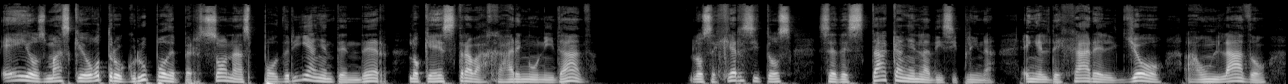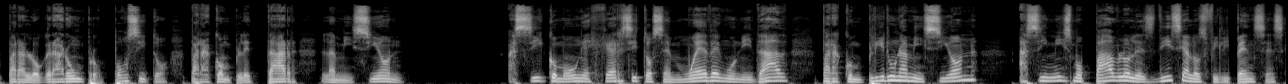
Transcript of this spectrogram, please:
ellos más que otro grupo de personas podrían entender lo que es trabajar en unidad. Los ejércitos se destacan en la disciplina, en el dejar el yo a un lado para lograr un propósito, para completar la misión. Así como un ejército se mueve en unidad para cumplir una misión, asimismo Pablo les dice a los filipenses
